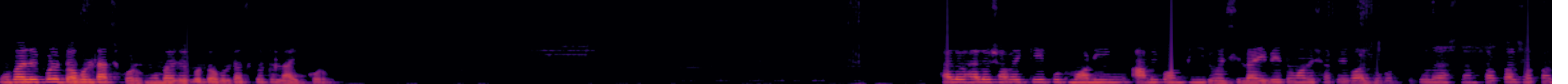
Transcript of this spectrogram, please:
মোবাইলের উপরে ডবল টাচ করো। মোবাইলের উপর ডবল টাচ করে একটা লাইক করো। হ্যালো হ্যালো সবাইকে গুড মর্নিং আমি পম্পি, রয়েছি লাইভে তোমাদের সাথে গল্প করতে চলে আসলাম। সকাল সকাল।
